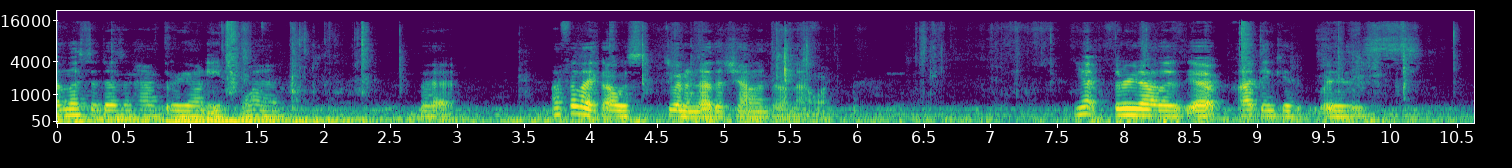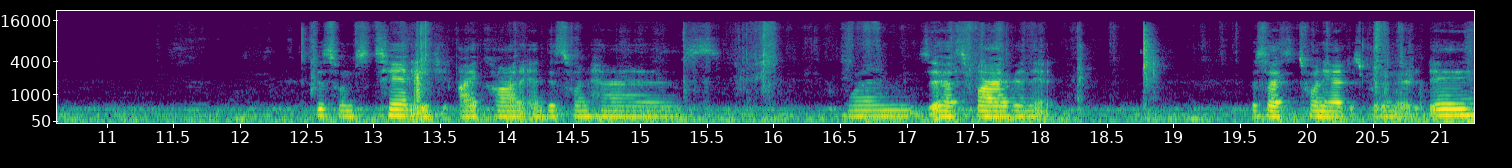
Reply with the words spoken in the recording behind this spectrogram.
Unless it doesn't have three on each one. But I feel like I was doing another challenge on that one. Yep, $3. Yep, I think it was this one's 10 each icon and this one has one it has five in it besides the 20 I just put in there today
